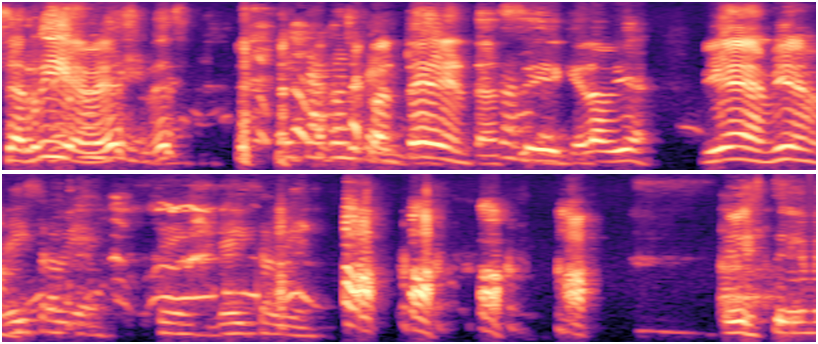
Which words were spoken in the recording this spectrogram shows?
se ríe, ¿ves? ¿ves? Está contenta. Está contenta, sí, quedó bien. Bien, bien. Le hizo bien, sí, le hizo bien. este,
